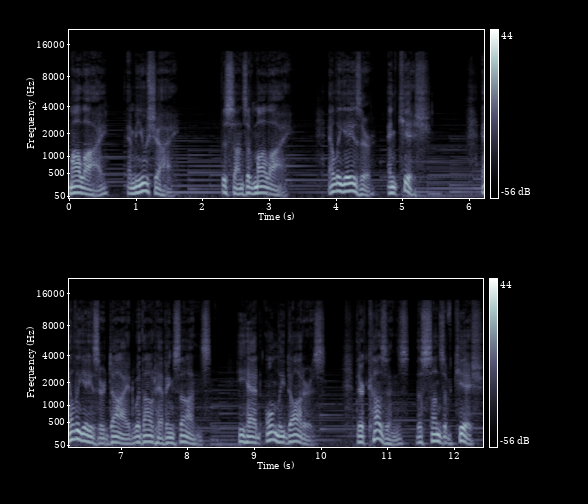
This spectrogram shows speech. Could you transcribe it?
Mahli, and Mushi. The sons of Mahli, Eleazar and Kish. Eleazar died without having sons. He had only daughters. Their cousins, the sons of Kish,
